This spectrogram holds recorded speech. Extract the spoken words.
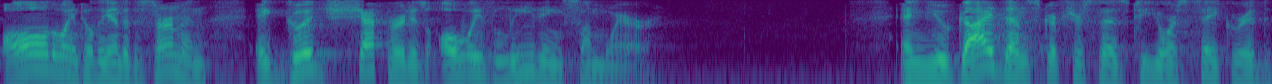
all the way until the end of the sermon. A good shepherd is always leading somewhere. And you guide them, Scripture says, to your sacred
